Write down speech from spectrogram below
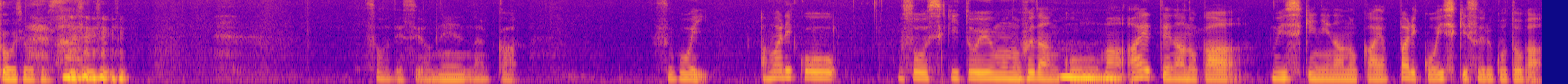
登場です、そうですよね。なんかすごいあまりこうお葬式というものを普段こう、うん、まああえてなのか無意識になのかやっぱりこう意識することが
